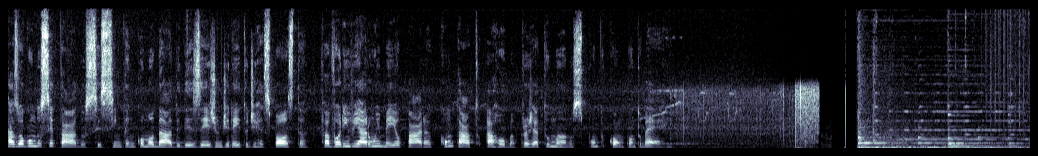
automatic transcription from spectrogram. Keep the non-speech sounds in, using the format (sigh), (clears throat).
Caso algum dos citados se sinta incomodado e deseje um direito de resposta, favor enviar um e-mail para contato@projetohumanos.com.br.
